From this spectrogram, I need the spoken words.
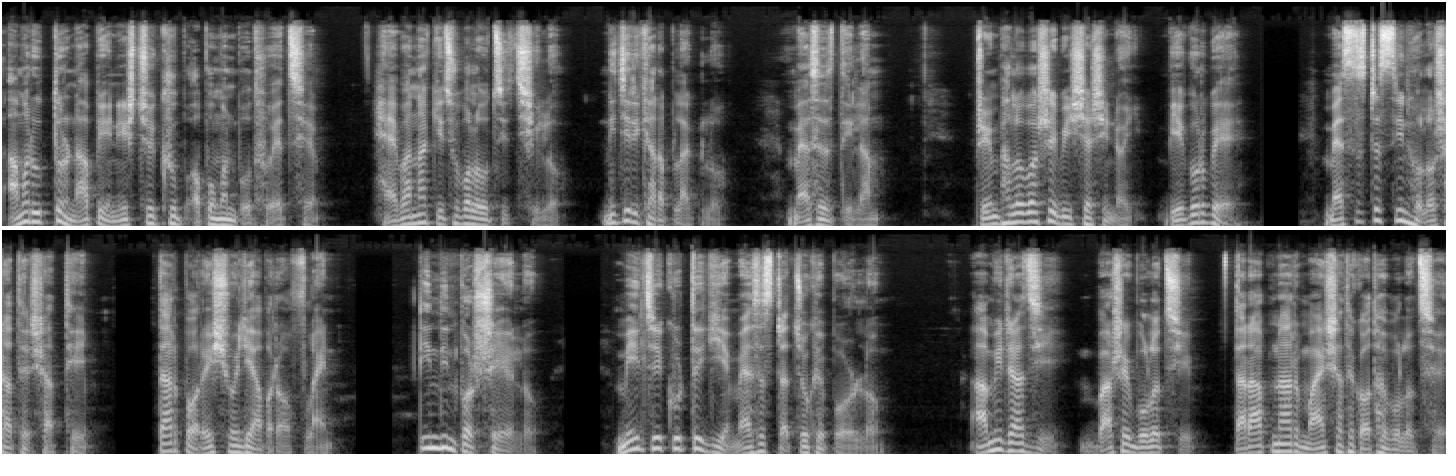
আমার উত্তর না পেয়ে নিশ্চয়ই খুব অপমান বোধ হয়েছে। হ্যাঁ বা না কিছু বলা উচিত ছিল। নিজেরই খারাপ লাগল। মেসেজ দিলাম। প্রেম ভালোবাসে বিশ্বাসী নই, বিয়ে করবে? মেসেজটা সিন হলো সাথে সাথে। তারপরে শৈলী আবার অফলাইন তিন দিন পর সে এলো। মেইল চেক করতে গিয়ে মেসেজটা চোখে পড়ল। আমি রাজি, বাসায় বলেছি, তারা আপনার মায়ের সাথে কথা বলেছে।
